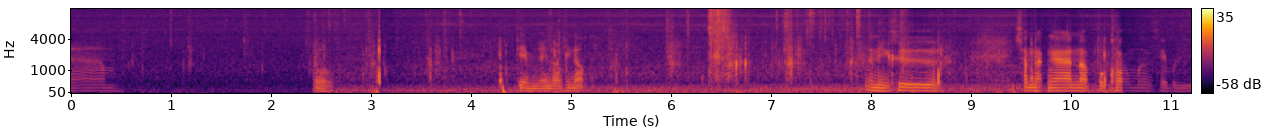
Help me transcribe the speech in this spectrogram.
งามโอ้เต็มเลยเนาะพี่น้องอันนี้คือสำนักงานเนาะปกครองเมืองไซบุรี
